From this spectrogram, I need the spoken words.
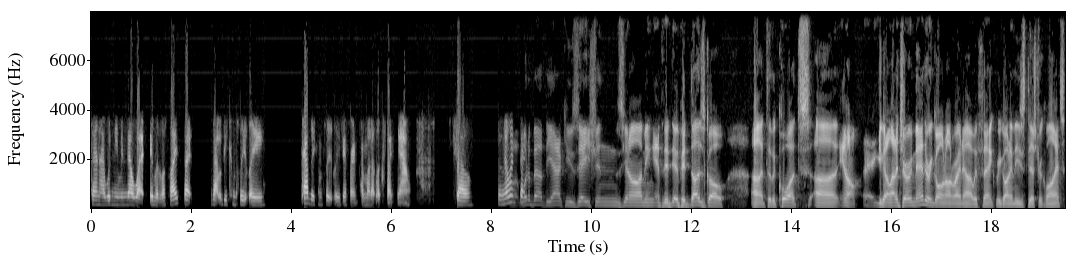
then I wouldn't even know what it would look like, but that would be completely probably completely different from what it looks like now. So so no one. Uh, what about the accusations? You know, I mean, if it, if it does go uh, to the courts. Uh, you know, you got a lot of gerrymandering going on right now, I would think, regarding these district lines.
